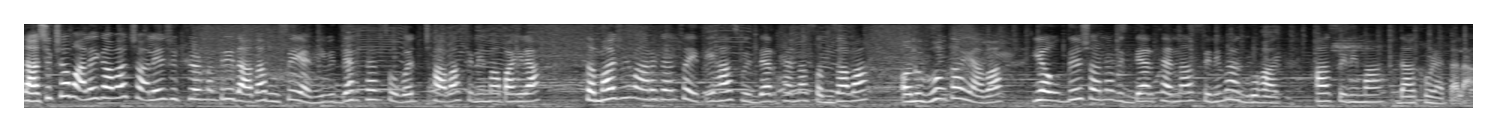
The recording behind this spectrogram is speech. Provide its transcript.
नाशिकच्या मालेगावात शालेय शिक्षण मंत्री दादा भुसे यांनी विद्यार्थ्यांसोबत छावा सिनेमा पाहिला. संभाजी महाराजांचा इतिहास विद्यार्थ्यांना समजावा अनुभवता यावा. या उद्देशानं विद्यार्थ्यांना सिनेमागृहात हा सिनेमा दाखवण्यात आला.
